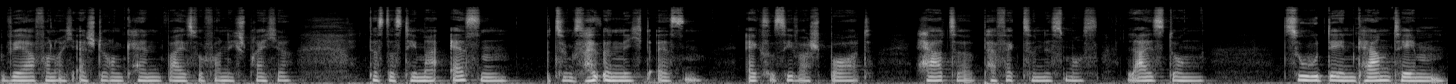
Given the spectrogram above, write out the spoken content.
wer von euch Essstörung kennt, weiß, wovon ich spreche, dass das Thema Essen bzw. Nicht-Essen exzessiver Sport, Härte, Perfektionismus, Leistung zu den Kernthemen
